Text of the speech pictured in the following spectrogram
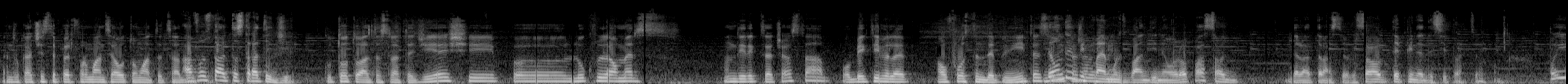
pentru că aceste performanțe automat îți aduc... A fost o altă strategie. Cu tot o altă strategie și uh, lucrurile au mers în direcția aceasta. Obiectivele au fost îndeplinite. De unde vin mai mulți bani din Europa sau de la transferul? Sau depinde de situație? Păi,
